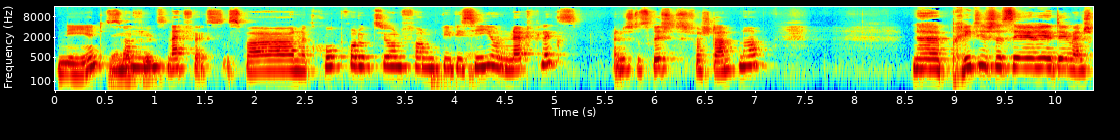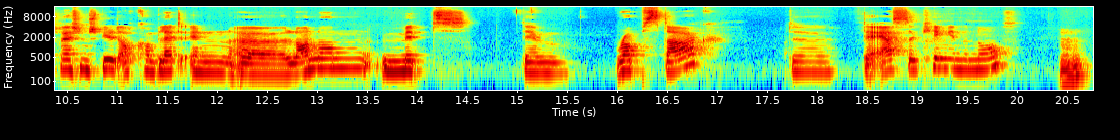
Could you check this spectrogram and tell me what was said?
Nee, das Über war Netflix? Netflix. Es war eine Co-Produktion von BBC und Netflix, wenn ich das richtig verstanden habe. Eine britische Serie, dementsprechend spielt auch komplett in äh, London mit dem Rob Stark, der, der erste King in the North. Mhm.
